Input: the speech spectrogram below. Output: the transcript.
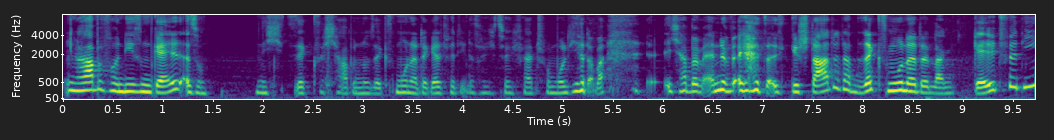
und habe von diesem Geld, also nicht sechs, ich habe nur sechs Monate Geld verdient, das habe ich natürlich falsch formuliert, aber ich habe im Endeffekt, als ich gestartet habe, sechs Monate lang Geld verdient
